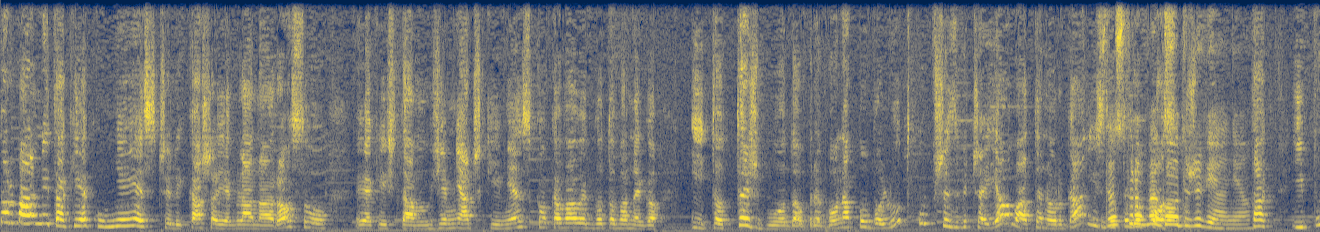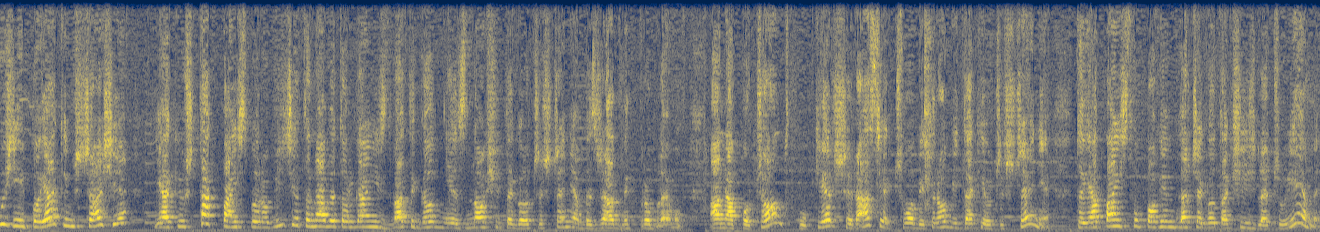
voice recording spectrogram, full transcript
Normalny taki jak u mnie jest, czyli kasza jaglana rosu, jakieś tam ziemniaczki, mięsko, kawałek gotowanego. I to też było dobre, bo ona powolutku przyzwyczajała ten organizm Do do, tego zdrowego postu. odżywiania. Tak, i później po jakimś czasie, jak już tak Państwo robicie, to nawet organizm dwa tygodnie znosi tego oczyszczenia bez żadnych problemów. A na początku, pierwszy raz jak człowiek robi takie oczyszczenie, to ja Państwu powiem, dlaczego tak się źle czujemy.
